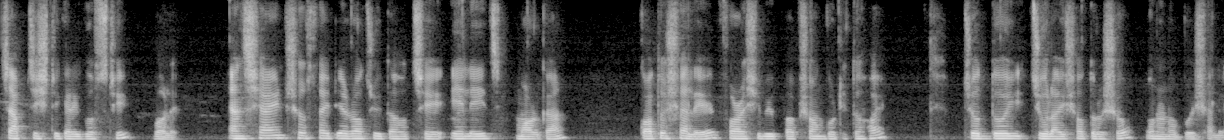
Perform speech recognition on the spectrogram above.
চাপ সৃষ্টিকারী গোষ্ঠী বলে। অ্যানশাইন সোসাইটির রচয়িতা হচ্ছে এল এইচ মর্গান কত সালে ফরাসি বিপ্লব সংগঠিত হয়? চোদ্দই জুলাই সতেরোশো উননব্বই সালে।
